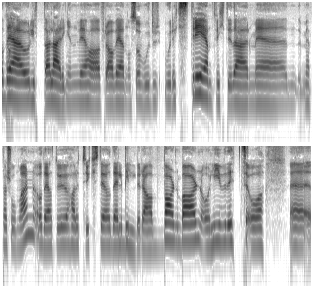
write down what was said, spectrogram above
Og det er jo litt av læringen vi har fra AVN også, hvor, hvor ekstremt viktig det er med, med personvern. Og det at du har et trygt sted å dele bilder av barnebarn og livet ditt. Og eh,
